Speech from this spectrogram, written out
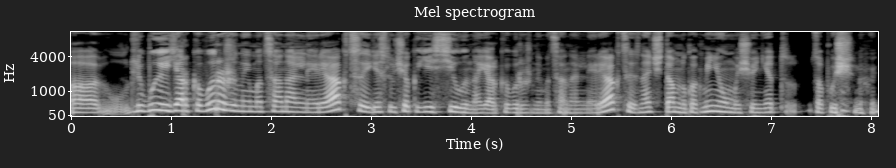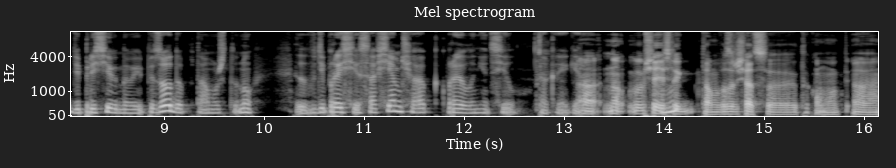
А, любые ярко выраженные эмоциональные реакции, если у человека есть силы на ярко выраженные эмоциональные реакции, значит, там, ну, как минимум, еще нет запущенного депрессивного эпизода, потому что, ну, в депрессии совсем человек, как правило, нет сил так реагировать. А, ну, вообще, если mm-hmm. там возвращаться к такому э,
